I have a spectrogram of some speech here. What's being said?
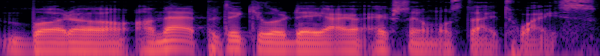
but uh, on that particular day, I actually almost died twice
